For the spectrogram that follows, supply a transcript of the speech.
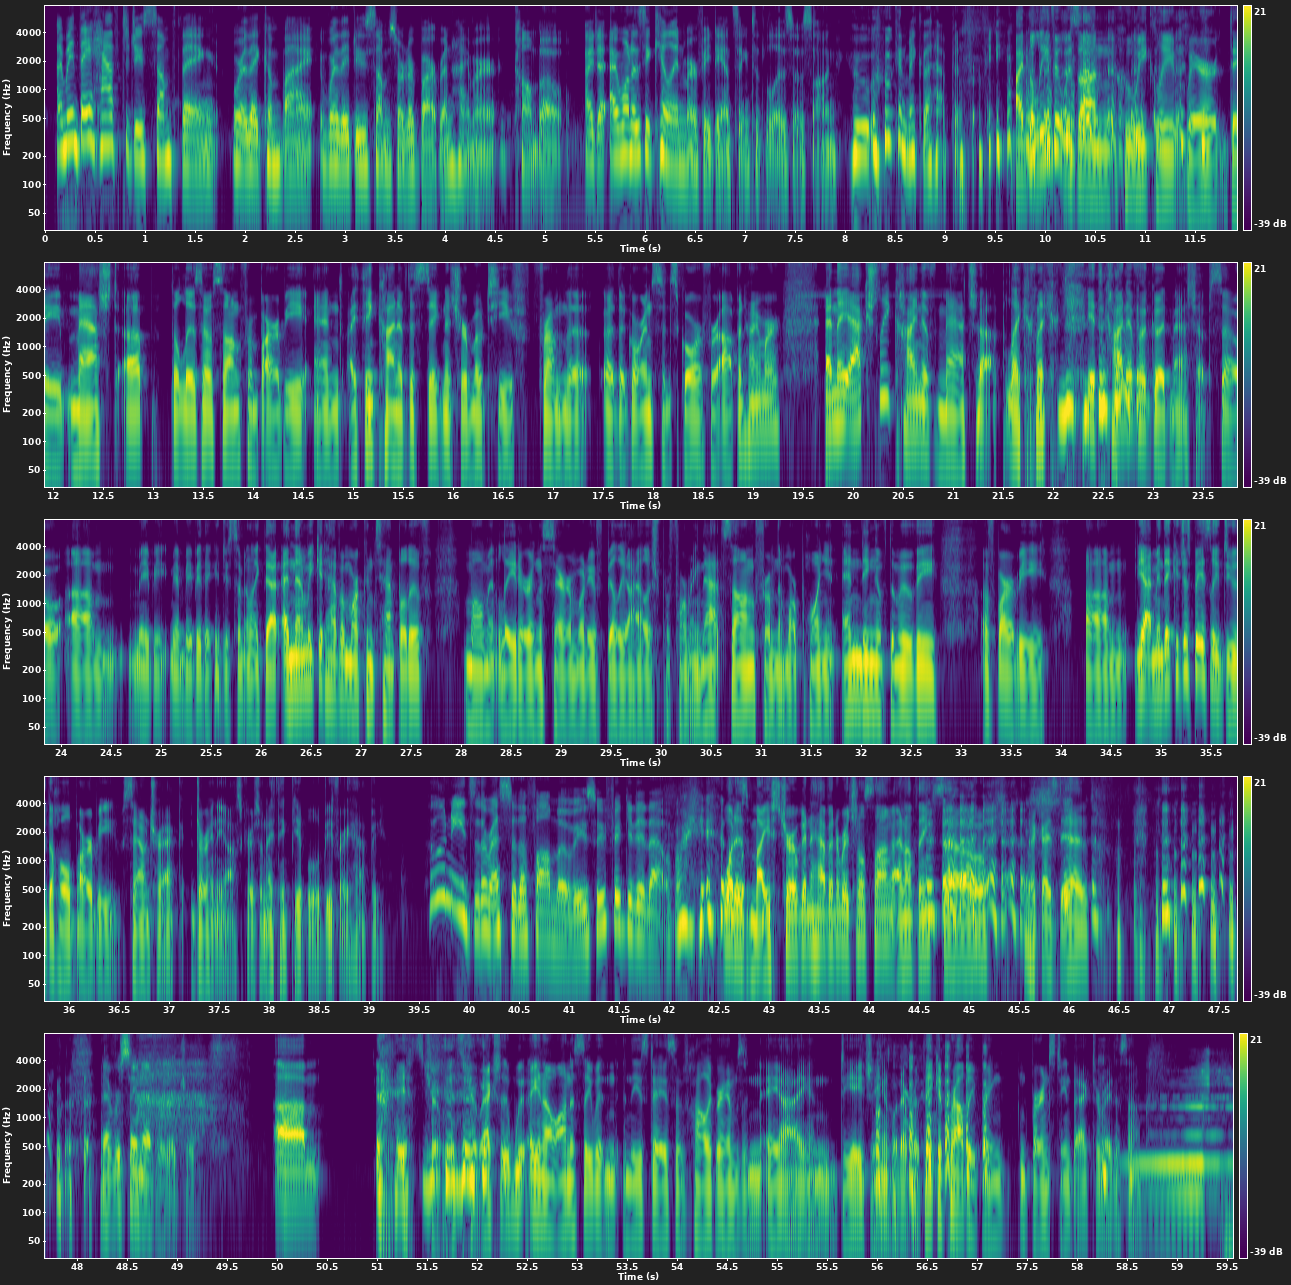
I mean, they have to do something where they combine, where they do some sort of Barbenheimer combo. I, I want to see Cillian Murphy dancing to the Lizzo song. Who who can make that happen for me? I believe it was on Who Weekly where they mashed up the Lizzo song from Barbie and I think kind of the signature motif from the uh, the Göransson score for Oppenheimer, and they actually kind of match up. Like like it's kind of a good mashup. So um, maybe maybe they could do something like that, and then we could have a more contemplative moment later in the ceremony of Billie Eilish performing that song from the more poignant ending of the movie of Barbie. Um, yeah, I mean they could just basically do the whole Barbie soundtrack during the Oscars, and I think people would be very happy. Who needs the rest of the fall movies? We figured it out for you. What is Maestro going to have an original song? I don't think so. that guy's dead. Never say never, Richard. Um, it's true. It's true. Actually, we, you know, honestly, in, in, these days of holograms and AI and de aging and whatever, they could probably bring Bernstein back to write a song.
